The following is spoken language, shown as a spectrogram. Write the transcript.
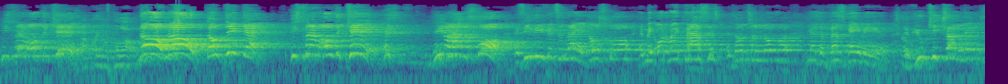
He's playing with older kid. I thought you were pull up. No, no, don't think that. He's playing with older kid. His, he don't have to score. If he leave here tonight and don't score and make all the right passes and don't turn it over, he has the best game in here. If you keep trying to make him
